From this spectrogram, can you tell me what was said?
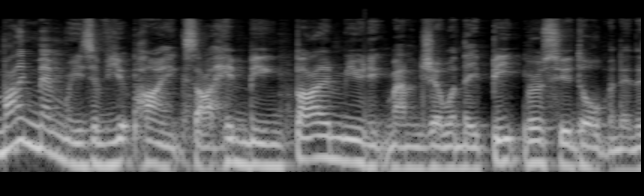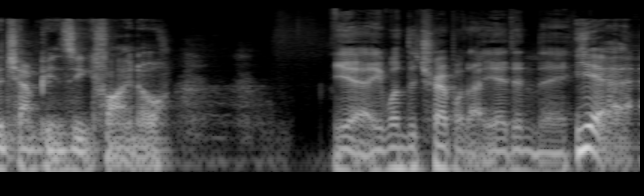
my memories of Jupp Heynckes are him being Bayern Munich manager when they beat Borussia Dortmund in the Champions League final. Yeah, he won the treble that year, didn't he? Yeah,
